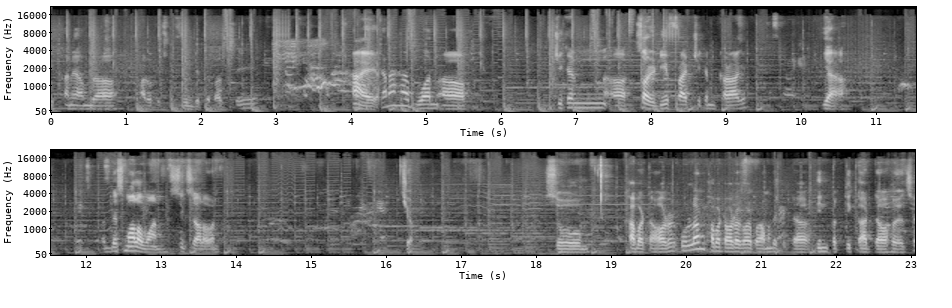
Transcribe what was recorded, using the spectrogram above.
এখানে আমরা আরও কিছু ফুল দেখতে পাচ্ছি। হ্যাঁ can I have one chicken sorry deep fried chicken karaage yeah. The smaller one, six dollar one. Sure. So, খাবারটা অর্ডার করলাম। খাবারটা অর্ডার করার পর আমাদের একটা তিন পাত্তি কার্ড দেওয়া হয়েছে।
